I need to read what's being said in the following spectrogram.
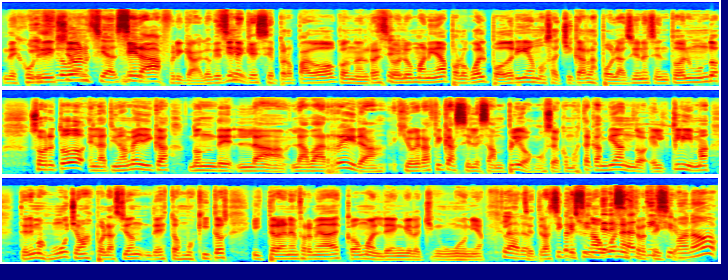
de jurisdicción sí. era África. Lo que Sí. tiene que se propagó con el resto Sí. de la humanidad, por lo cual podríamos achicar las poblaciones en todo el mundo, sobre todo en Latinoamérica, donde la, la barrera geográfica se les amplió. O sea, como está cambiando el clima, tenemos mucha más población de estos mosquitos y traen enfermedades como el dengue, la chikungunya, Claro. etcétera. Así Pero que es, una buena estrategia. ¿no?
